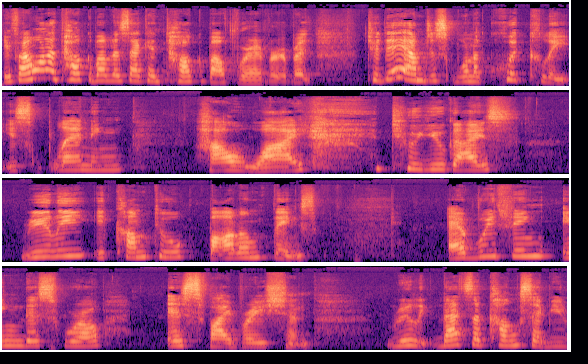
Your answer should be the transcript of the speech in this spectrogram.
if i want to talk about this i can talk about forever but today i'm just want to quickly explaining how why to you guys really it come to bottom things everything in this world is vibration really that's a concept you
